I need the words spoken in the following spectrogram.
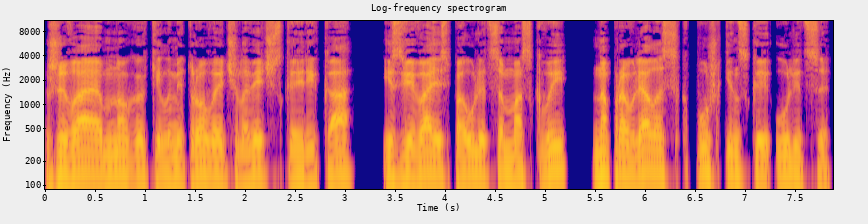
живая многокилометровая человеческая река, извиваясь по улицам Москвы, направлялась к Пушкинской улице,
